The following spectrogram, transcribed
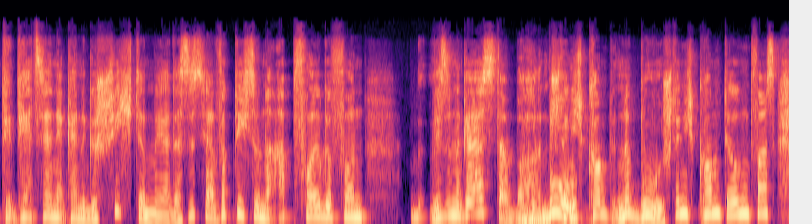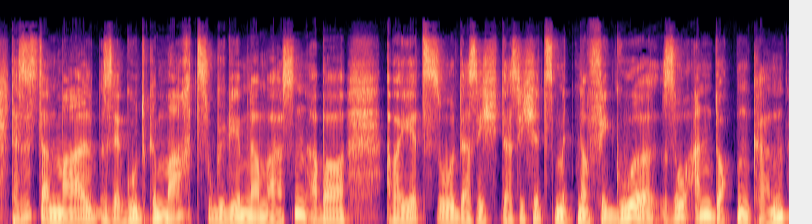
die erzählen ja keine Geschichte mehr. Das ist ja wirklich so eine Abfolge von wie so eine Geisterbahn. Also ständig kommt, ne, Buh, ständig kommt irgendwas. Das ist dann mal sehr gut gemacht, zugegebenermaßen, aber, aber jetzt so, dass ich, dass ich jetzt mit einer Figur so andocken kann,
